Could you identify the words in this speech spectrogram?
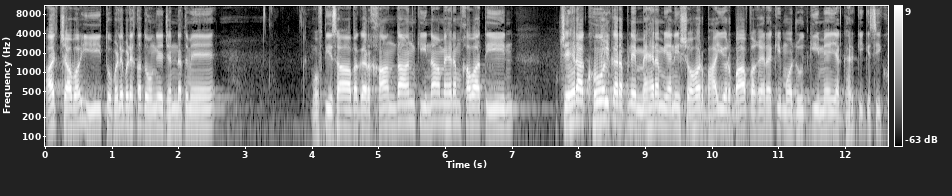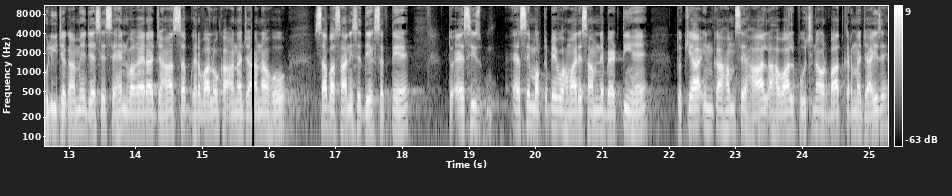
اچھا بھائی، تو بڑے بڑے قد ہوں گے جنت میں۔ مفتی صاحب، اگر خاندان کی نامحرم خواتین چہرہ کھول کر اپنے محرم یعنی شوہر، بھائی اور باپ وغیرہ کی موجودگی میں یا گھر کی کسی کھلی جگہ میں جیسے صحن وغیرہ جہاں سب گھر والوں کا آنا جانا ہو، سب آسانی سے دیکھ سکتے ہیں۔ تو ایسی، ایسے موقع پہ وہ ہمارے سامنے بیٹھتی ہیں۔ تو کیا ان کا ہم سے حال، احوال پوچھنا اور بات کرنا جائز ہے؟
